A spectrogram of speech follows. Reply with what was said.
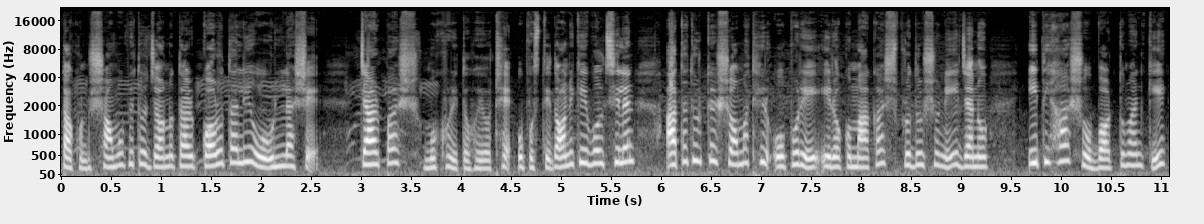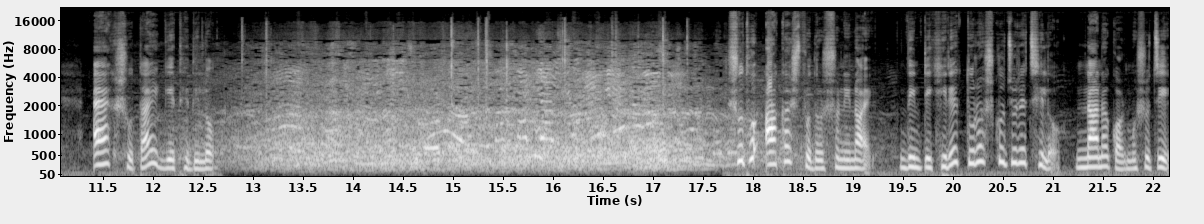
তখন সমবেত জনতার করতালি ও উল্লাসে চারপাশ মুখরিত হয়ে ওঠে। উপস্থিত অনেকেই বলছিলেন, আতাতুর্কের সমাধির ওপরে এরকম আকাশ প্রদর্শনী যেন ইতিহাস ও বর্তমানকে এক সুতায় গেঁথে দিল। শুধু আকাশ প্রদর্শনী নয় দিনটি ঘিরে তুরস্ক জুড়ে ছিল নানা কর্মসূচি।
